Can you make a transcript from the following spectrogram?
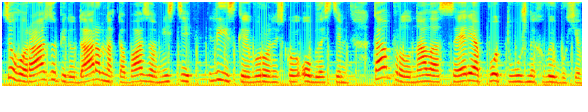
Цього разу під ударом нафтобаза в місті Ліски Воронезької області. Там пролунала серія потужних вибухів.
